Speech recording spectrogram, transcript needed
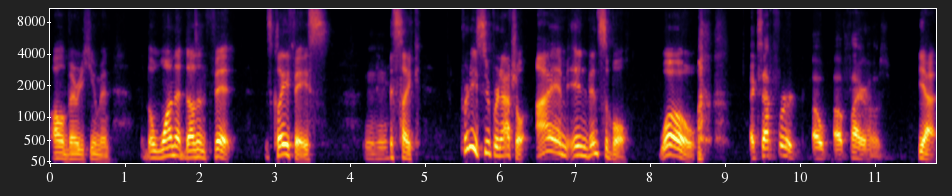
all very human the one that doesn't fit is Clayface Mhm. it's like pretty supernatural. I am invincible. Whoa. Except for a, a fire hose. Yeah,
